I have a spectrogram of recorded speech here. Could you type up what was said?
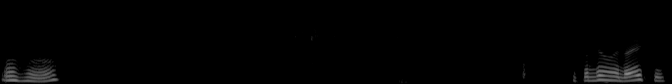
Угу. Ти подиви, да, який?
